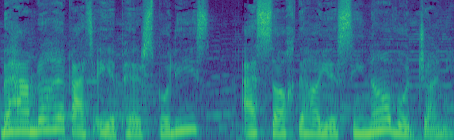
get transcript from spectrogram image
به همراه قطعه پرسپولیس از ساخته های سینا و جانی.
